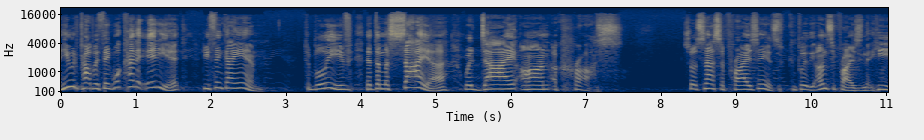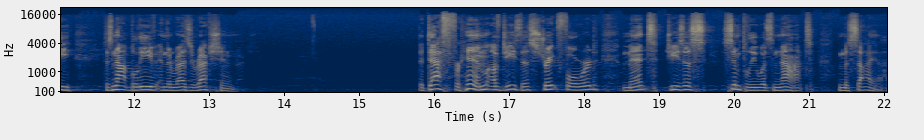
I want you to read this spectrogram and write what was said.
And he would probably think, What kind of idiot do you think I am to believe that the Messiah would die on a cross? So it's not surprising, it's completely unsurprising that he does not believe in the resurrection. The death for him of Jesus, straightforward, meant Jesus simply was not the Messiah.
